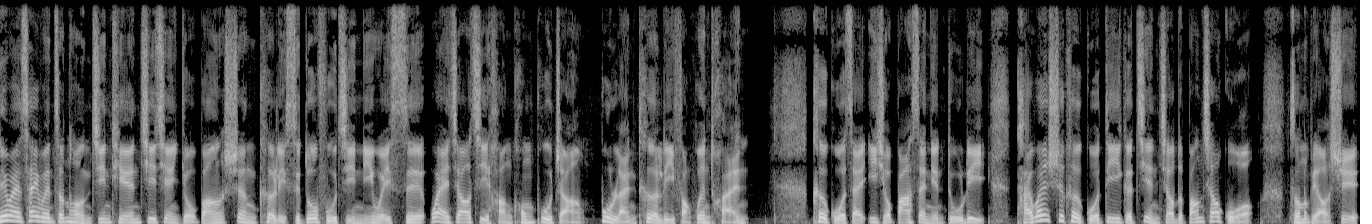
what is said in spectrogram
另外，蔡英文总统今天接见友邦圣克里斯多福及尼维斯外交暨航空部长布兰特利访问团。克国在一九八三年独立，台湾是克国第一个建交的邦交国。总统表示，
